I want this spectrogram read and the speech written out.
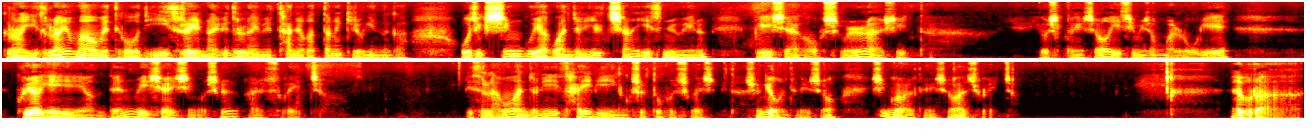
그러나 이슬람의 마음에트가 어디 이스라엘이나 베들레헴에 다녀갔다는 기록이 있는가? 오직 신구약 완전히 일치하는 예수님 외에는 메시아가 없음을 알 수 있다. 이것을 통해서 예수님이 정말로 우리의 구약에 예언된 메시아이신 것을 알 수가 있죠. 이슬람은 완전히 사이비인 것을 또 볼 수가 있습니다. 신경을 통해서 신구약을 통해서 알 수가 있죠. 에브라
